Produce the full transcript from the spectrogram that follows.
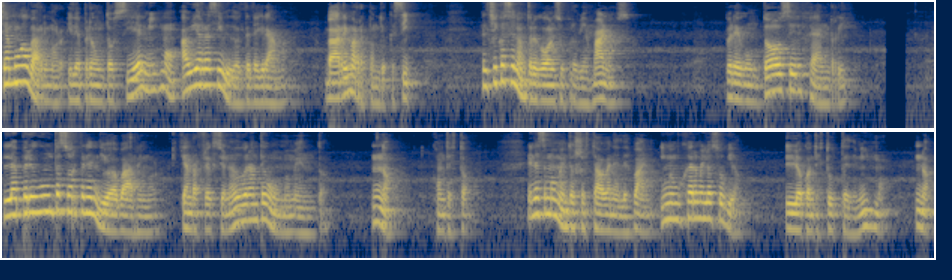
Llamó a Barrymore y le preguntó si él mismo había recibido el telegrama. Barrymore respondió que sí. El chico se lo entregó en sus propias manos. Preguntó Sir Henry. La pregunta sorprendió a Barrymore, quien reflexionó durante un momento. No, contestó. En ese momento yo estaba en el desván y mi mujer me lo subió. ¿Lo contestó usted mismo? No,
